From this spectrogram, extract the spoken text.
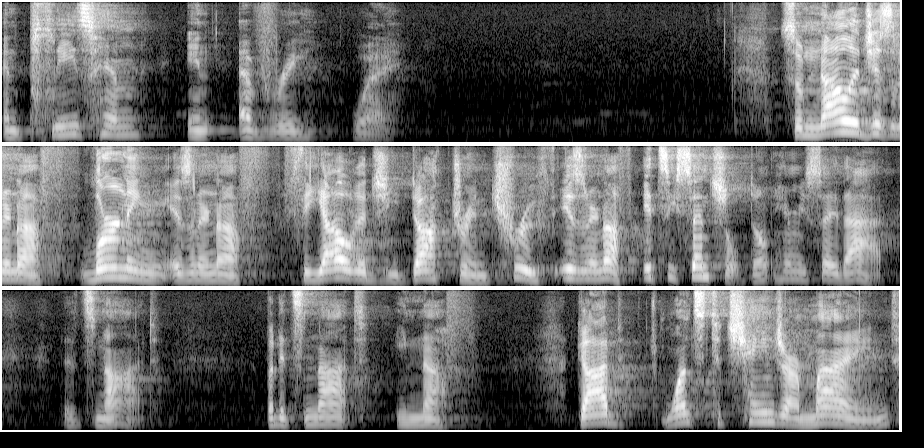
and please Him in every way. So, knowledge isn't enough, learning isn't enough, theology, doctrine, truth isn't enough. It's essential. Don't hear me say that. It's not. But it's not enough. God wants to change our mind,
